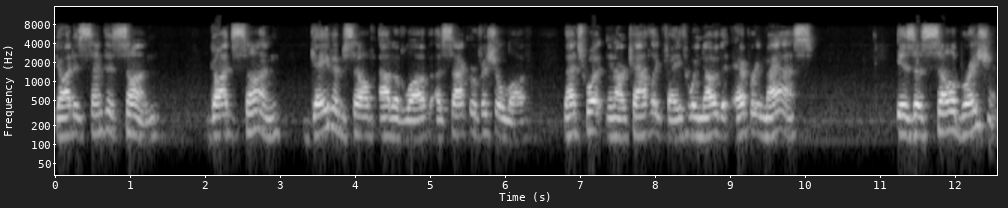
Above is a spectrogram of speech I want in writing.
God has sent his son. God's son gave himself out of love, a sacrificial love. That's what in our Catholic faith we know that every mass is a celebration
